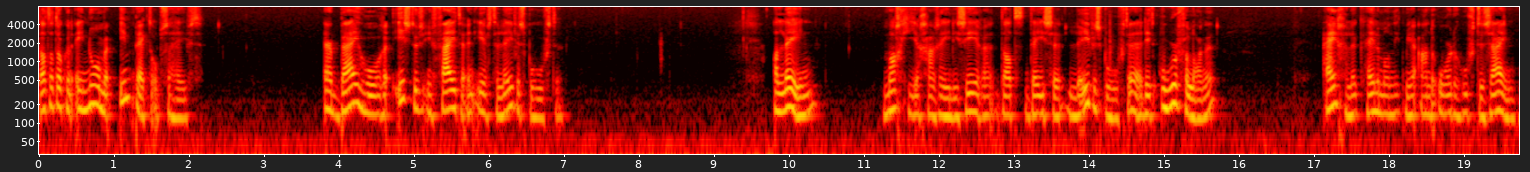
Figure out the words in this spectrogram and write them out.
dat dat ook een enorme impact op ze heeft. Erbij horen is dus in feite een eerste levensbehoefte. Alleen mag je je gaan realiseren dat deze levensbehoefte, dit oerverlangen, eigenlijk helemaal niet meer aan de orde hoeft te zijn.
